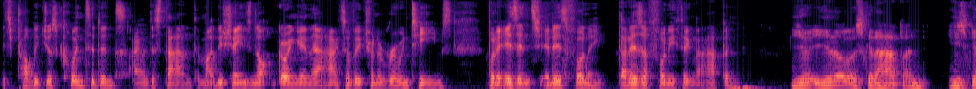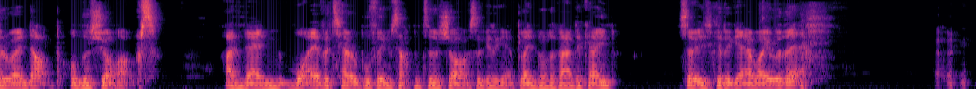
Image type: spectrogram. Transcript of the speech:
it's probably just coincidence. I understand. Matt Duchene's not going in there actively trying to ruin teams, but it isn't. It is funny. That is a funny thing that happened. you, you know what's going to happen, he's going to end up on the Sharks, and then whatever terrible things happen to the Sharks are going to get blamed on Evander Kane. So he's going to get away with it.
